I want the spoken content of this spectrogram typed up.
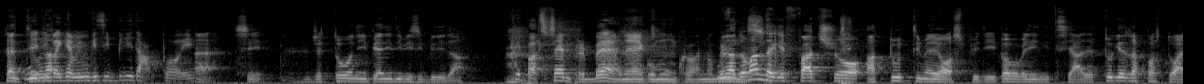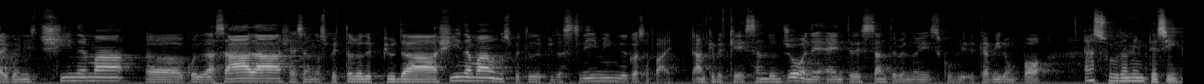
Senti, Noi ti una... paghiamo in visibilità poi. Eh, sì, gettoni pieni di visibilità. Che va sempre bene, eh, comunque, vanno Una domanda che faccio a tutti i miei ospiti, proprio per iniziare. Tu che rapporto hai con il cinema, eh, con la sala? Cioè sei uno spettatore più da cinema, uno spettatore più da streaming? Cosa fai? Anche perché essendo giovane è interessante per noi scopri- capire un po'. Assolutamente sì.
